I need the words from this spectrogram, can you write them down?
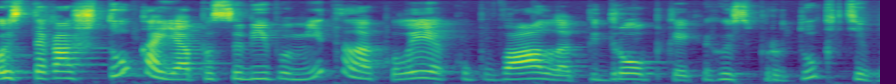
ось така штука я по собі помітила, коли я купувала підробки якихось продуктів.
